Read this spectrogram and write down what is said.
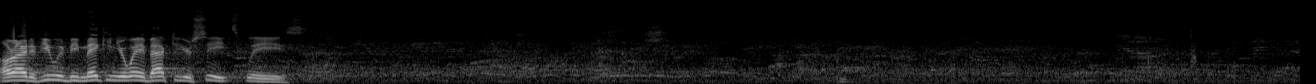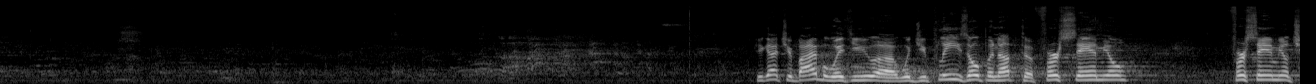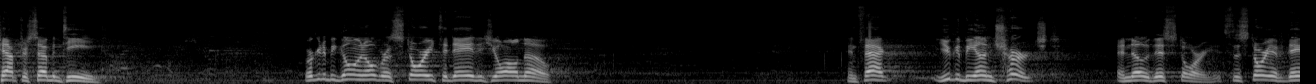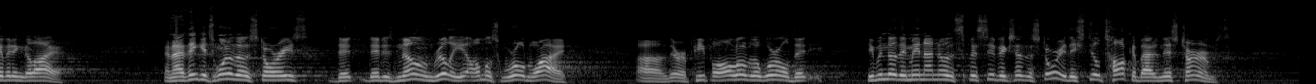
All right, if you would be making your way back to your seats, please. If you got your Bible with you, uh, would you please open up to 1 Samuel, 1 Samuel chapter 17. We're going to be going over a story today that you all know. In fact, you could be unchurched and know this story. It's the story of David and Goliath. And I think it's one of those stories that, that is known really almost worldwide. Uh, there are people all over the world that, even though they may not know the specifics of the story, they still talk about it in this terms.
